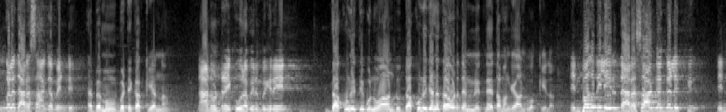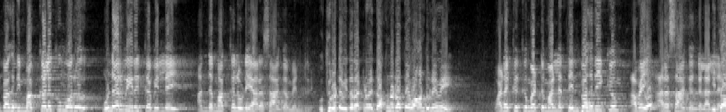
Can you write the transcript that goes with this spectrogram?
உங்களது அரசாங்கம் என்று හැබැයි මම ඔබට එකක් කියන්නම්. நான் ஒன்றை கூற விரும்புகிறேன் දකුණ තිබුණු ආණ්ඩු දකුණ ජනතාවට දැනුනෙත් නෑ තමන්ගේ ආණ්ඩුවක් කියලා. தென் பகுதியில் இருந்த அரசாங்கங்களுக்கு தென்பகுதி மக்களுக்கும் ஒரு ಉಣರ್ವು ಇರಕವಿಲ್ಲ ಅಂದ ಮಕ್ಕಳುடைய அரசாங்கம் என்று ಉತ್ತರಟ ವಿತರಕನೇ ದಕ್ಷಿಣಟತೆ ವಾಂಡು ನೇಮಿ வடக்குக்கு மட்டுமல்ல தென்பகுதிக்கும் அவை அரசாங்கங்கள் அல்ல ඉතා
